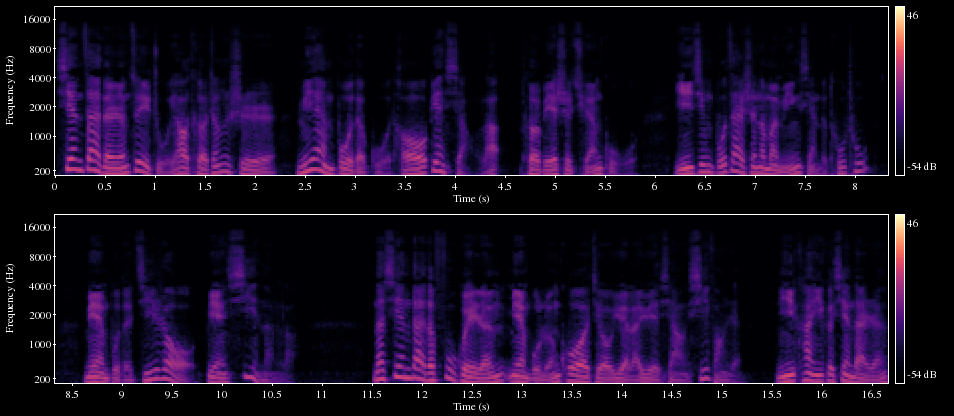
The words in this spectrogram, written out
现在的人最主要特征是面部的骨头变小了，特别是颧骨已经不再是那么明显的突出，面部的肌肉变细嫩了。那现代的富贵人面部轮廓就越来越像西方人。你看，一个现代人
